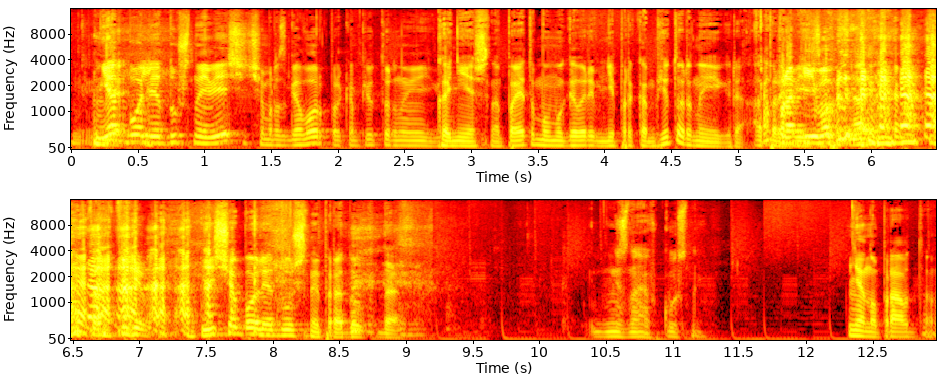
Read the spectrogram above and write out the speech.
Нет более душной вещи, чем разговор про компьютерные игры. Конечно, поэтому мы говорим не про компьютерные игры, а, А про пиво, блин. Еще более душный продукт, да. Не знаю, вкусный. Не, ну правда.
